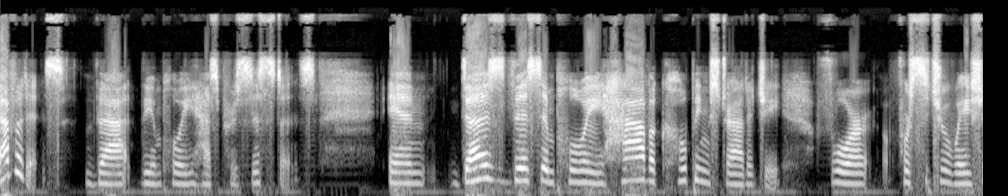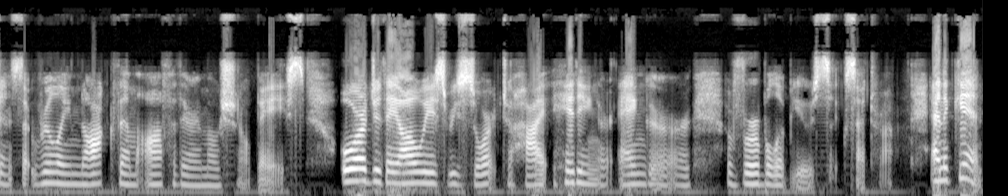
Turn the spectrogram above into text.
evidence that the employee has persistence and does this employee have a coping strategy for for situations that really knock them off of their emotional base? Or do they always resort to high, hitting or anger or verbal abuse etc and again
